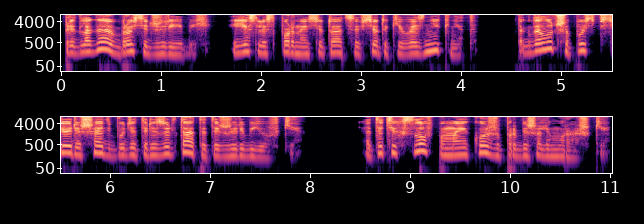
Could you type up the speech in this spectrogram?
Предлагаю бросить жребий. И если спорная ситуация все таки возникнет, тогда лучше пусть все решать будет результат этой жеребьевки. От этих слов по моей коже пробежали мурашки.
